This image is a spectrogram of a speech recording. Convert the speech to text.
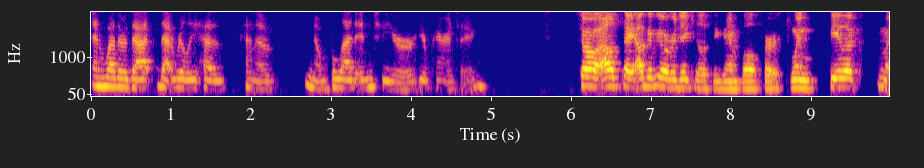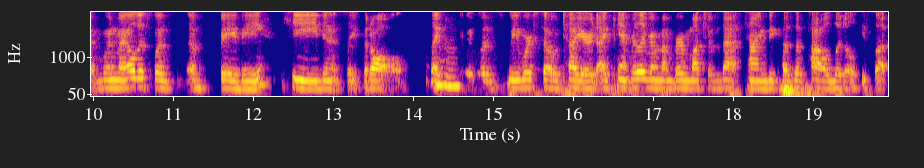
and whether that that really has kind of you know bled into your your parenting So I'll say, I'll give you a ridiculous example first. When Felix, my, when my oldest was a baby, he didn't sleep at all. Like Mhm. it was, we were so tired. I can't really remember much of that time because of how little he slept.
